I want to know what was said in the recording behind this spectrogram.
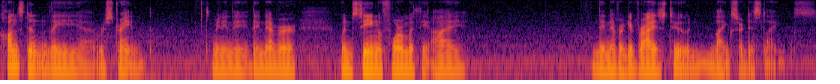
constantly uh, restrained. It's meaning they, they never, when seeing a form with the eye, they never give rise to likes or dislikes.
